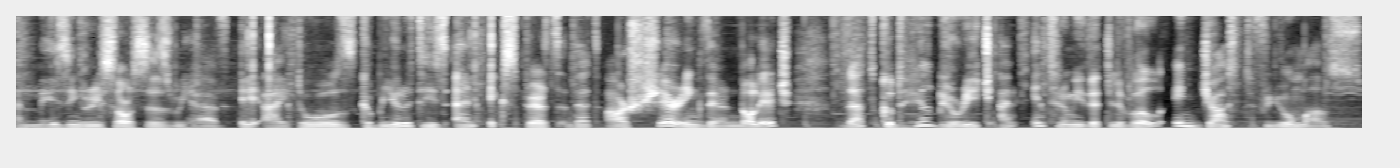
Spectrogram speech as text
amazing resources, we have AI tools, communities and experts that are sharing their knowledge that could help you reach an intermediate level in just few months.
